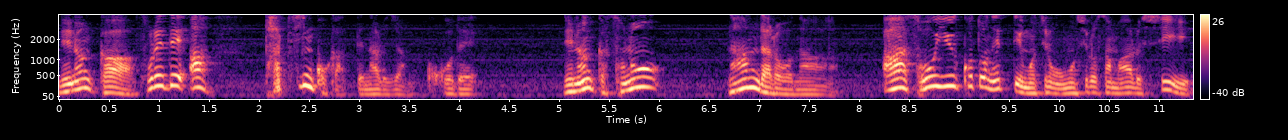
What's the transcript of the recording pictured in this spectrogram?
でなんかそれであパチンコかってなるじゃんここで。でなんかそのなんだろうな。ああそういうことねっていうもちろん面白さもあるし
